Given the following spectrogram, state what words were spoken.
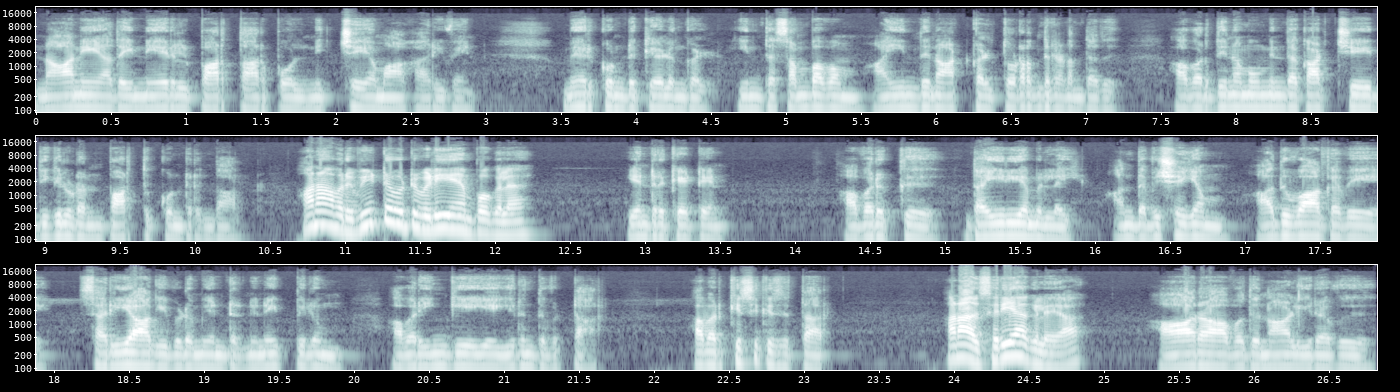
நானே அதை நேரில் பார்த்தார் போல் நிச்சயமாக அறிவேன். மேற்கொண்டு கேளுங்கள். இந்த சம்பவம் ஐந்து நாட்கள் தொடர்ந்து நடந்தது. அவர் தினமும் இந்த காட்சியை திகிலுடன் பார்த்து கொண்டிருந்தார். ஆனால் அவர் வீட்டை விட்டு வெளியே ஏன் போகல? என்று கேட்டேன். அவருக்கு தைரியமில்லை. அந்த விஷயம் அதுவாகவே சரியாகிவிடும் என்ற நினைப்பிலும் அவர் இங்கேயே இருந்து விட்டார் அவர் கிசுகிசுத்தார். ஆனால் அது சரியாகலையா? ஆறாவது நாள் இரவு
